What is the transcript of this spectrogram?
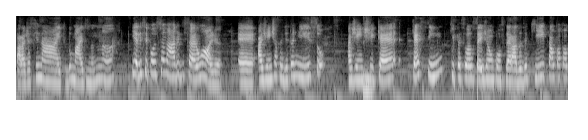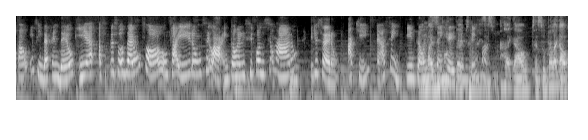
parar de assinar e tudo mais, nananã. E eles se posicionaram e disseram: olha, é, a gente acredita nisso, a gente Sim. quer quer sim que pessoas sejam consideradas aqui, tal, tal, tal, tal. Enfim, defendeu. E as pessoas deram um follow, saíram, sei lá. Então eles se posicionaram e disseram: aqui é assim. E então eles têm haters e têm fãs. Isso é super legal, isso é super legal.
